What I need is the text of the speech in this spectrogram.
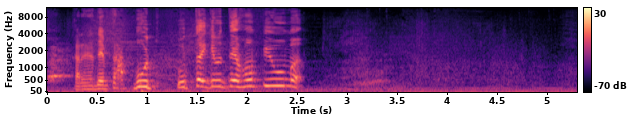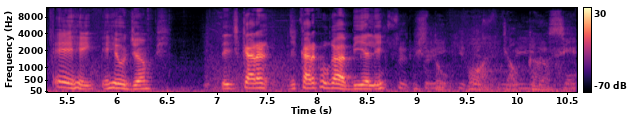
O cara já deve estar tá puto. O tanque não interrompe uma. Errei, errei o jump. Dei de cara, de cara com o Gabi ali. Estou fora de alcance.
